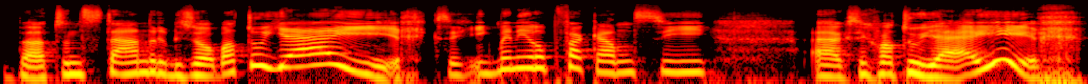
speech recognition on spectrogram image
buitenstaander die zo, wat doe jij hier? Ik zeg, ik ben hier op vakantie. Uh, ik zeg, wat doe jij hier?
